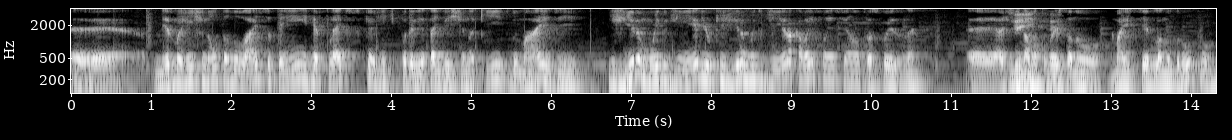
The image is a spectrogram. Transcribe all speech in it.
é, mesmo a gente não estando lá, isso tem reflexos que a gente poderia estar investindo aqui e tudo mais, e gira muito dinheiro, e o que gira muito dinheiro acaba influenciando outras coisas, né? É, a gente estava conversando mais cedo lá no grupo,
